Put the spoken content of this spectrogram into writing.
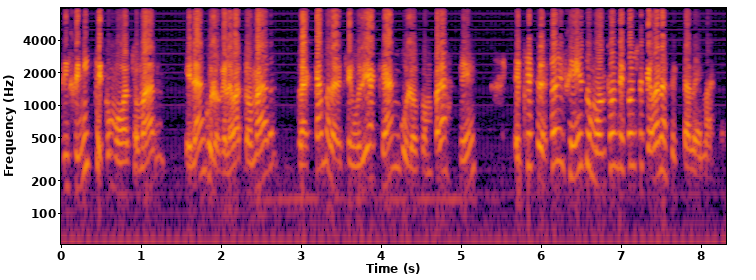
definiste cómo va a tomar, el ángulo que la va a tomar, la cámara de seguridad, qué ángulo compraste, etcétera? Está definiendo un montón de cosas que van a afectar la imagen.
